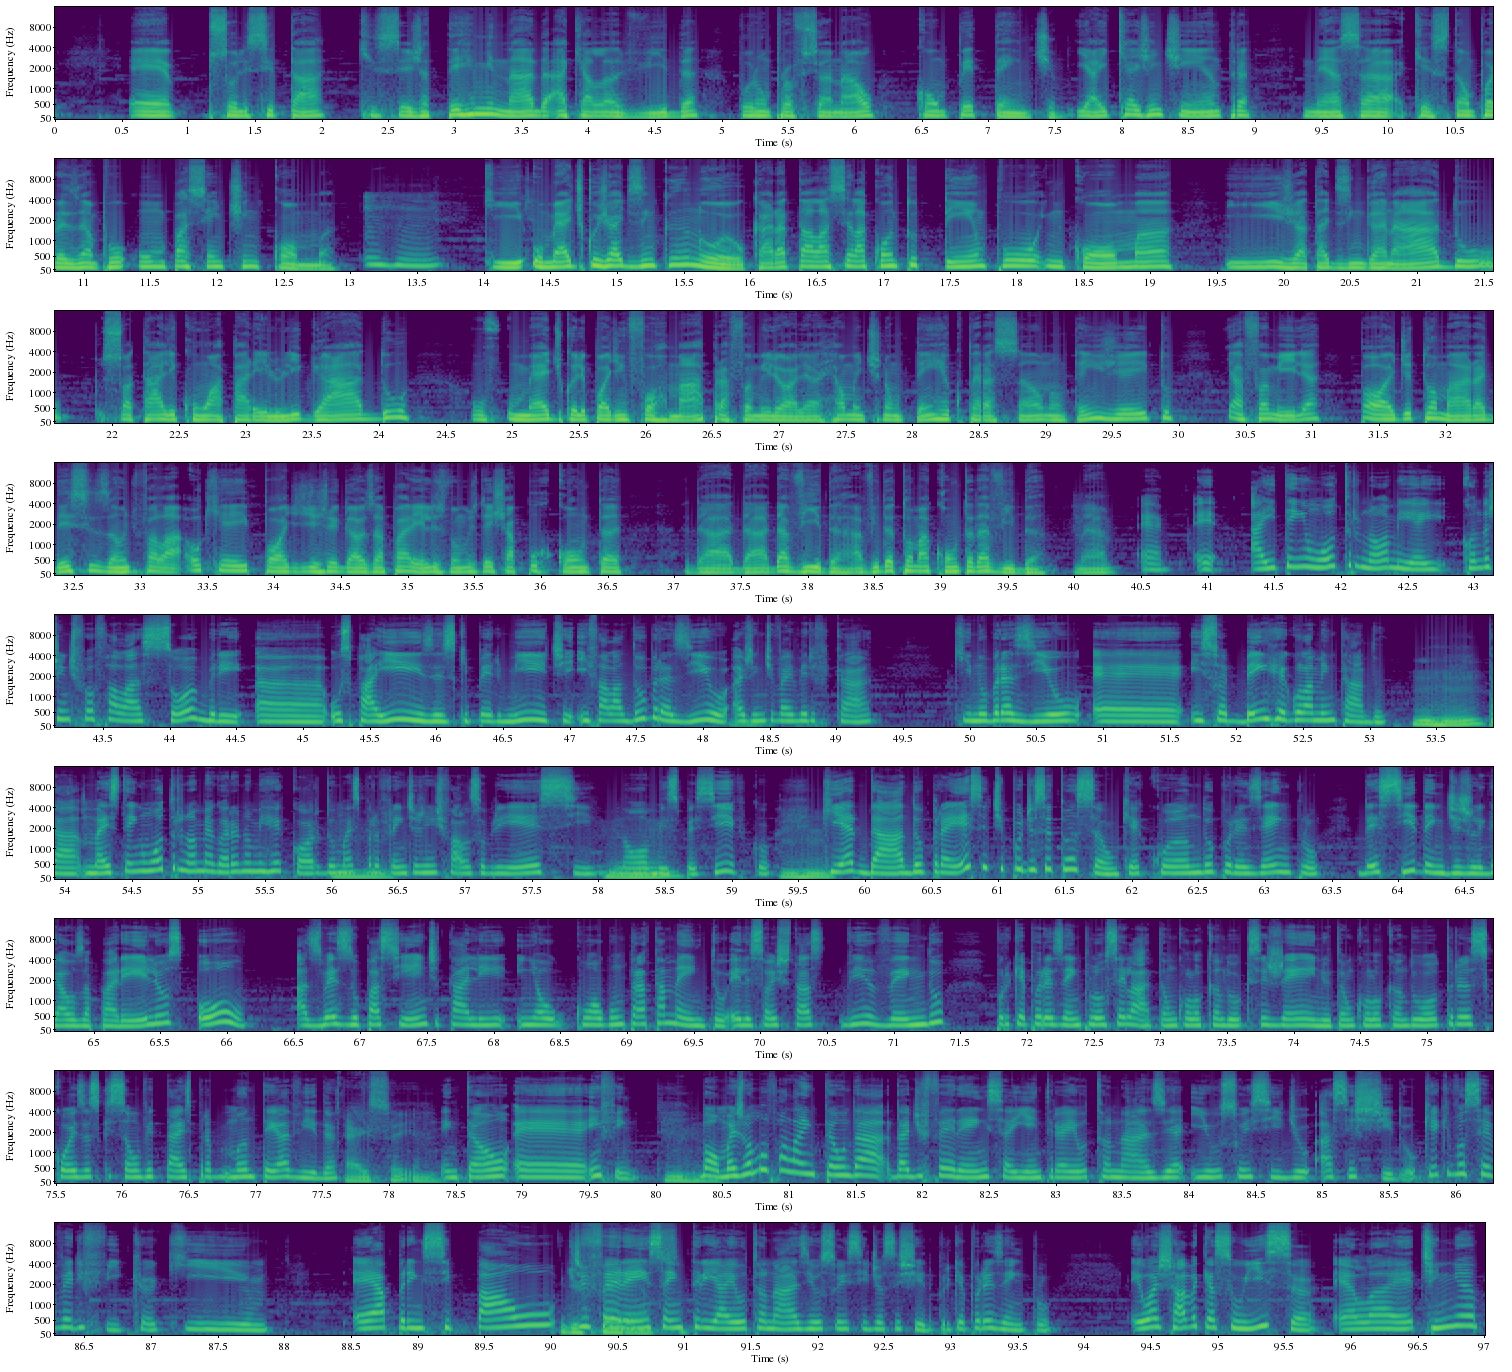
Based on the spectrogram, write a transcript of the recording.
é solicitar que seja terminada aquela vida por um profissional competente. E aí que a gente entra nessa questão, por exemplo, um paciente em coma Uhum. que o médico já desencanou. O cara tá lá, sei lá quanto tempo em coma e já tá desenganado, só tá ali com o aparelho ligado. O, o médico ele pode informar para a família, olha, realmente não tem recuperação, não tem jeito, e a família pode tomar a decisão de falar, ok, pode desligar os aparelhos, vamos deixar por conta da, da, da vida, a vida tomar conta da vida, né? É, é, aí tem um outro nome, aí quando a gente for falar sobre ah, os países que permite e falar do Brasil, a gente vai verificar que no Brasil é, isso é bem regulamentado, Uhum. tá? Mas tem um outro nome, agora eu não me recordo, mais pra frente a gente fala sobre esse nome específico, Uhum. que é dado para esse tipo de situação, que é quando, por exemplo, decidem desligar os aparelhos ou às vezes o paciente está ali em com algum tratamento, ele só está vivendo porque, por exemplo, sei lá, estão colocando oxigênio, estão colocando outras coisas que são vitais para manter a vida. É isso aí. Então, é, enfim. Uhum. Bom, mas vamos falar então da, da diferença aí entre a eutanásia e o suicídio assistido. O que que você verifica que é a principal Diferença. diferença, entre a eutanásia e o suicídio assistido? Porque, por exemplo, eu achava que a Suíça, ela é- tinha,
